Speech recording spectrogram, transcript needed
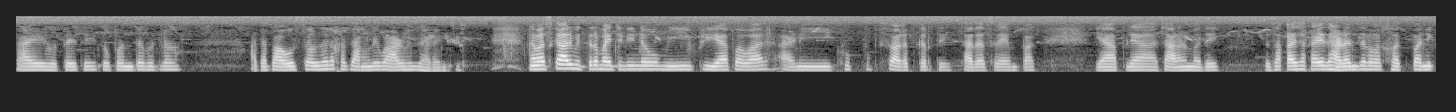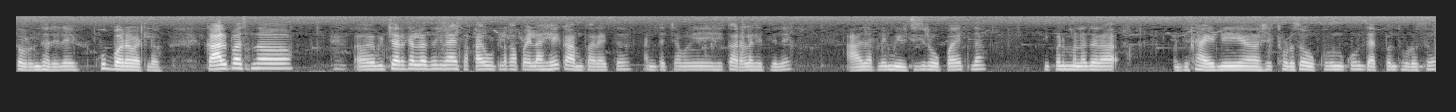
काय होतं ते. तोपर्यंत म्हटलं आता पाऊस चालू झाला का चांगली वाढ होईल झाडांची. नमस्कार मित्रमैत्रिणीनो मी प्रिया पवार आणि खूप खूप स्वागत करते साधा स्वयंपाक या आपल्या चॅनलमध्ये सकाळी सकाळी झाडांचं बघा खत पाणी करून झालेलं आहे. खूप बरं वाटलं. कालपासनं विचार केला होता की नाही सकाळी उठलं का पहिला हे काम करायचं आणि त्याच्यामुळे हे करायला घेतलेलं आहे. आज आपली मिरचीची रोपं आहेत ना ती पण मला जरा म्हणजे साईडने असे थोडंसं उकरून उकरून त्यात पण थोडंसं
